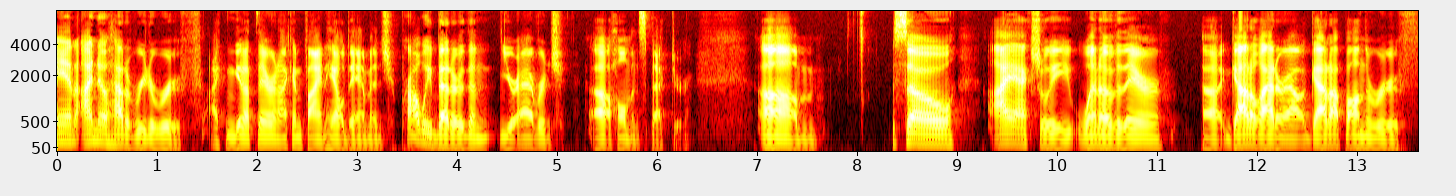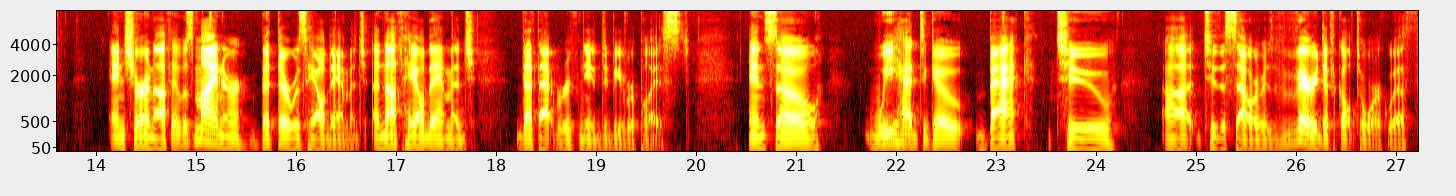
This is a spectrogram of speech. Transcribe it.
and I know how to read a roof. I can get up there and I can find hail damage, probably better than your average uh, home inspector. Um, so I actually went over there, uh, got a ladder out, got up on the roof, and sure enough, it was minor, but there was hail damage, enough hail damage that that roof needed to be replaced. And so we had to go back to uh, to the seller, who's very difficult to work with,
